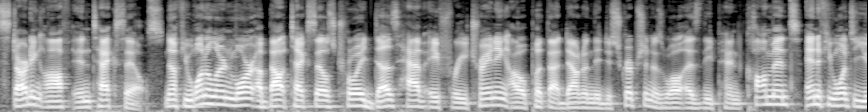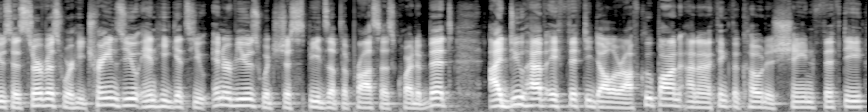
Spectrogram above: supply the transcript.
starting off in tech sales. Now, if you wanna learn more about tech sales, Troy does have a free training. I will put that down in the description as well as the pinned comment. And if you want to use his service where he trains you and he gets you interviews, which just speeds up the process quite a bit, I do have a $50 off coupon and I think the code is Shane50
